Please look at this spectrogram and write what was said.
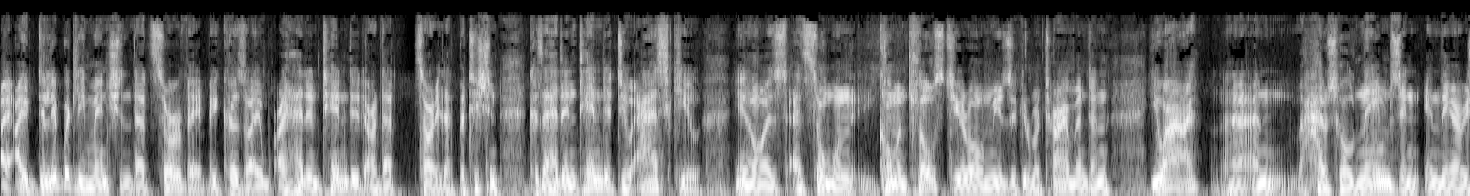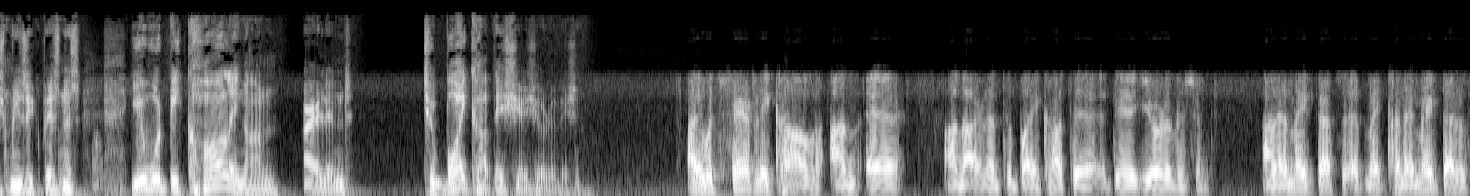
I, I deliberately mentioned that survey because I, I had intended, or that sorry, that petition, because I had intended to ask you, you know, as as someone coming close to your own musical retirement, and you are, uh, and household names in in the Irish music business, you would be calling on Ireland to boycott this year's Eurovision. I would certainly call on uh, on Ireland to boycott the, the Eurovision, and I make that make, can I make that as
